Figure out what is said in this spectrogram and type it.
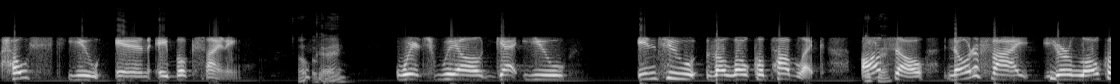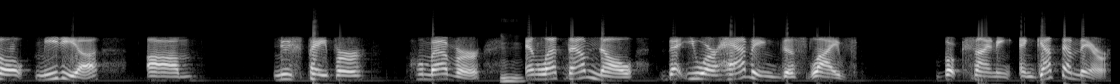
host you in a book signing, Okay. Which will get you into the local public. Also, notify your local media, um, newspaper, whomever, and let them know that you are having this live book signing and get them there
